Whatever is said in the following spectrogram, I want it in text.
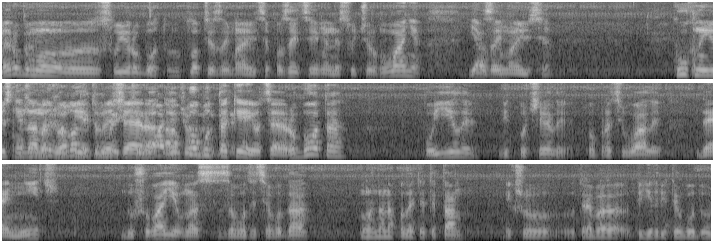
Ми робимо е, свою роботу. Хлопці займаються позиціями, несуть чергування. Я займаюся кухнею, сніданок, обід, вечера. А побут такий, оце робота, поїли, відпочили, попрацювали день, ніч. Душова є у нас, завозиться вода, можна напалити титан, якщо треба підігріти воду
